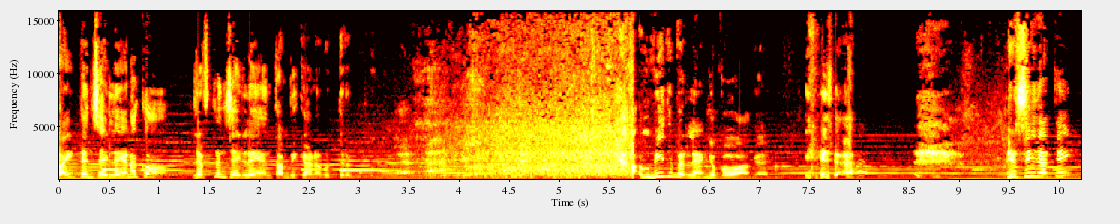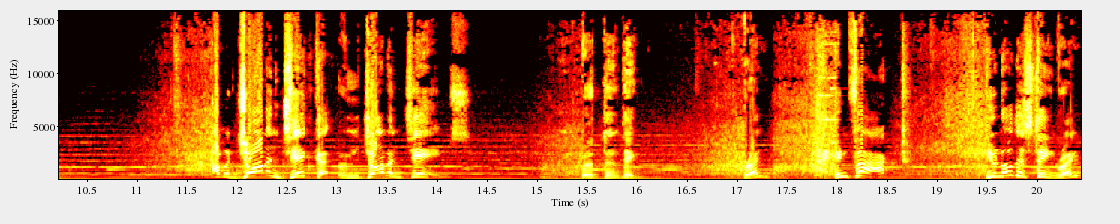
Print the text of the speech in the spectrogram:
ரைட் ஹேண்ட் சைடில் எனக்கும் லெஃப்ட் ஹேண்ட் சைடில் என் தம்பிக்கான கொடுத்துருங்க. மீதி பேர்ல எங்க போவாங்க? You see that thing? அவ ஜான் அண்ட் ஜேக்க John and James thing right? In fact you know this thing right?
